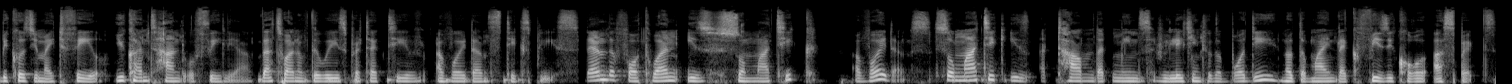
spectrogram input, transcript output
because you might fail. You can't handle failure. That's one of the ways protective avoidance takes place. Then the fourth one is somatic avoidance. Somatic is a term that means relating to the body, not the mind, like physical aspects.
